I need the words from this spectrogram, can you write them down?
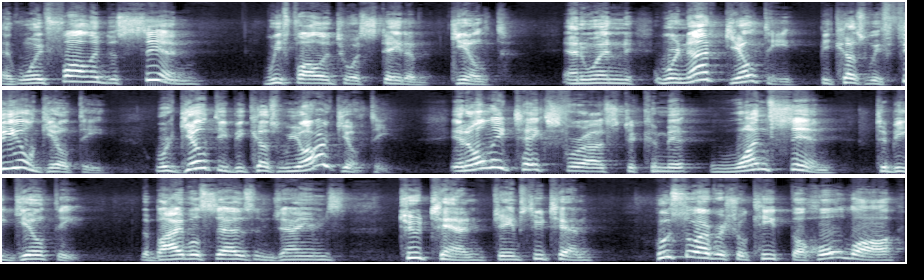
And when we fall into sin, we fall into a state of guilt. And when we're not guilty because we feel guilty, we're guilty because we are guilty. It only takes for us to commit one sin to be guilty. The Bible says in James 2:10, James 2:10, whosoever shall keep the whole law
